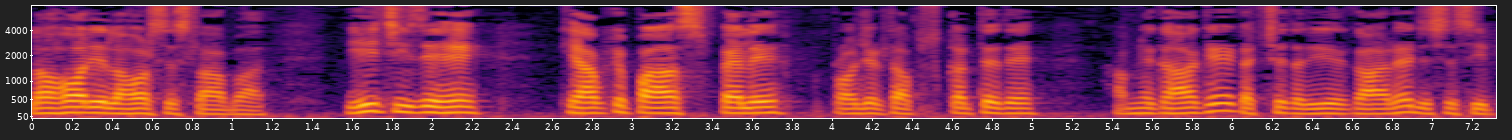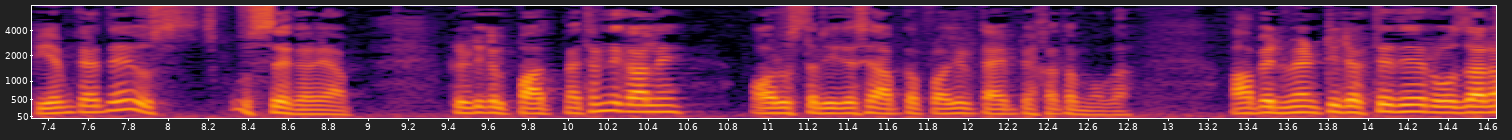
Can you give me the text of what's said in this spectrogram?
لاہور یا لاہور سے اسلام آباد. یہی چیزیں ہیں کہ آپ کے پاس پہلے پروجیکٹ آپ کرتے تھے۔ ہم نے کہا کہ ایک اچھے طریقے کار ہے جسے سی پی ایم کہتے ہیں، اس اس سے کریں آپ۔ کریٹیکل پاتھ میتھڈ نکالیں اور اس طریقے سے آپ کا پروجیکٹ ٹائم پہ ختم ہوگا۔ آپ انوینٹری رکھتے تھے روزانہ،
